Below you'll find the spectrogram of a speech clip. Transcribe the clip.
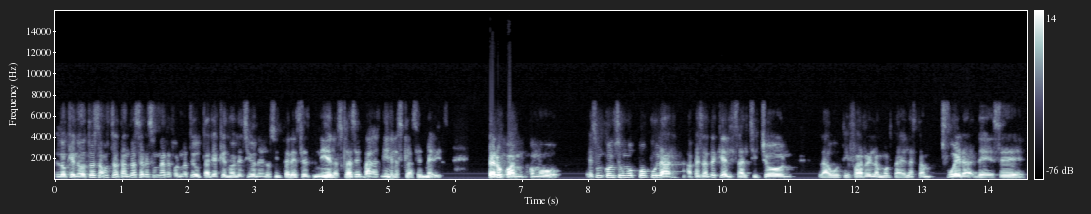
lo que nosotros estamos tratando de hacer es una reforma tributaria que no lesione los intereses ni de las clases bajas ni de las clases medias. Pero como es un consumo popular, a pesar de que el salchichón, la butifarra y la mortadela están fuera de, ese,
